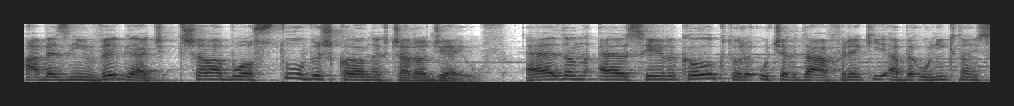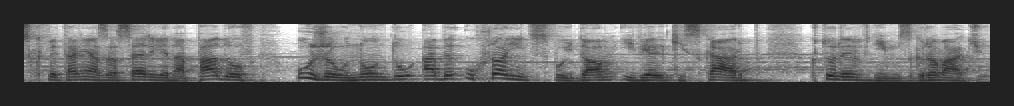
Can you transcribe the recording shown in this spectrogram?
aby z nim wygrać trzeba było stu wyszkolonych czarodziejów. Eldon L. Circle, który uciekł do Afryki, aby uniknąć schwytania za serię napadów, użył Nundu, aby uchronić swój dom i wielki skarb, który w nim zgromadził.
